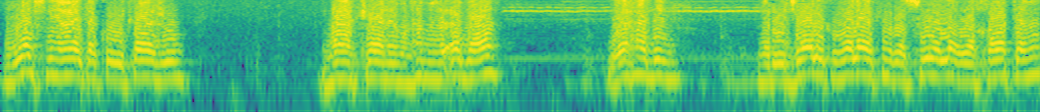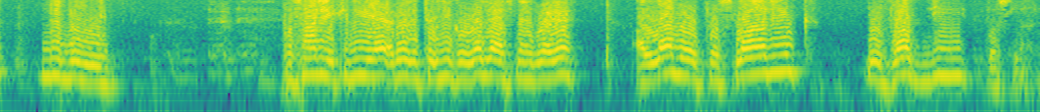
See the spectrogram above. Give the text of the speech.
jasni ajta koji kažu Ma kane Muhammed Eba jahadim na ruđaliku valakim Rasulallah wa khatama nabiji. Poslanik nije roditelj njegov vladas, nego je Allahov poslanik i zadnji poslanik.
